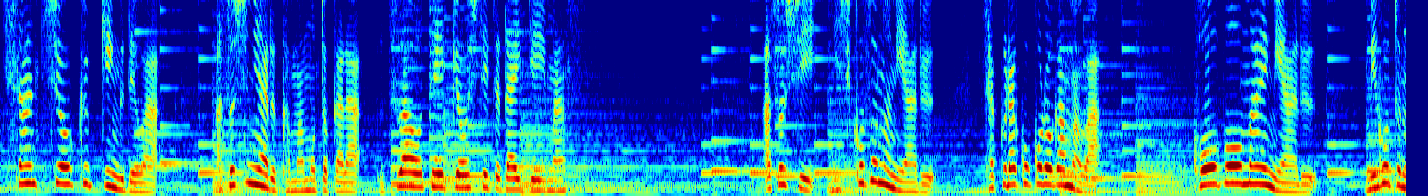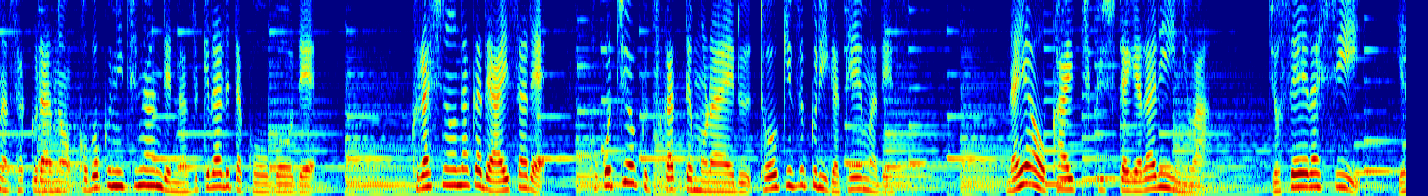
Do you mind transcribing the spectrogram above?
地産地消クッキングでは阿蘇市にある窯元から器を提供していただいています。阿蘇市西小園にある桜心窯は工房前にある見事な桜の古木にちなんで名付けられた工房で暮らしの中で愛され心地よく使ってもらえる陶器作りがテーマです。納屋を改築したギャラリーには女性らしい優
